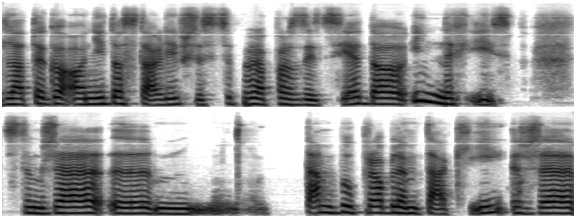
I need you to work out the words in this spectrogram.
Dlatego oni dostali wszyscy propozycje do innych izb. Z tym, że tam był problem taki, że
